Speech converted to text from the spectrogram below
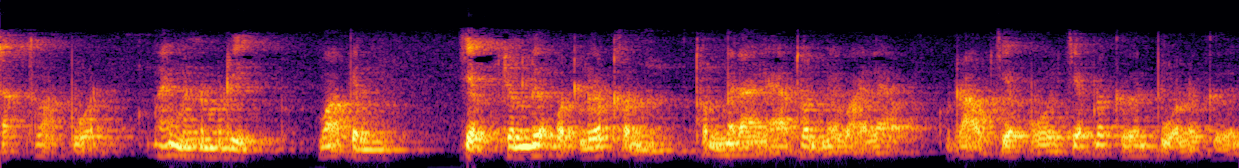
สักว่าปวดไม่ให้มันดำริว่าเป็นเจ็บจนเลือดอดเลือดทนทนไม่ได้แล้ว ทนไม่ไหวแล้ว เราเจ็บปวดเจ็บแล้วเกินปวดแล้วเกิน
